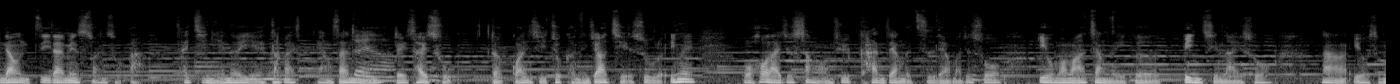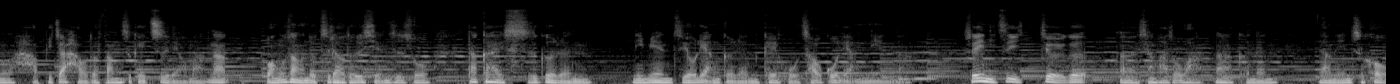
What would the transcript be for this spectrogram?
然后你自己在那边算说啊。才几年而已，大概两三年，对，啊、对，拆除的关系就可能就要结束了。因为我后来就上网去看这样的资料嘛，就说以我妈妈这样的一个病情来说，那有什么好比较好的方式可以治疗吗？那网络上很多资料都是显示说，大概十个人里面只有两个人可以活超过两年呢。所以你自己就有一个呃想法说，哇，那可能两年之后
